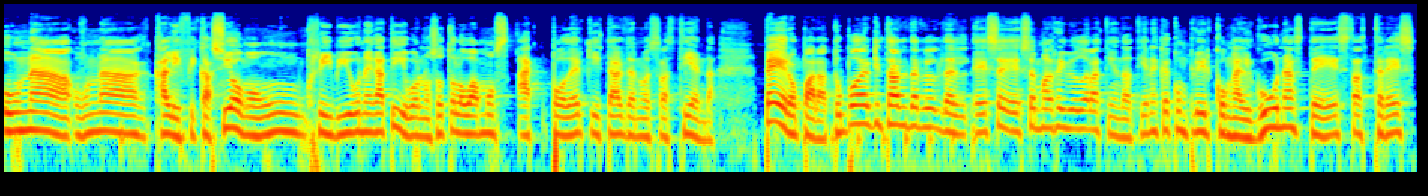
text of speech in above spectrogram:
una, una, calificación o un review negativo, nosotros lo vamos a poder quitar de nuestras tiendas. Pero para tú poder quitar ese, ese mal review de la tienda, tienes que cumplir con algunas de estas tres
